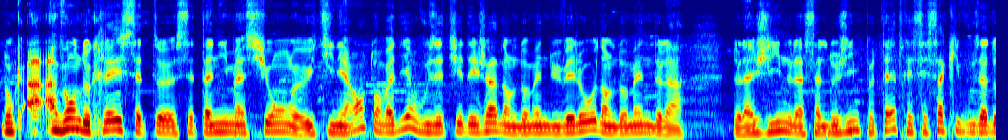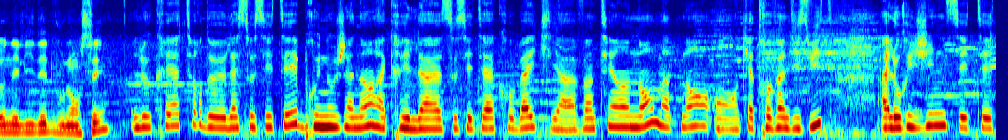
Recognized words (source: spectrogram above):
Donc avant de créer cette, euh, cette animation euh, itinérante, on va dire, vous étiez déjà dans le domaine du vélo, dans le domaine de la, de la gym, de la salle de gym peut-être, et c'est ça qui vous a donné l'idée de vous lancer? Le créateur de la société, Bruno Janin, a créé la société Acrobike il y a 21 ans maintenant, en 98. À l'origine, c'était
